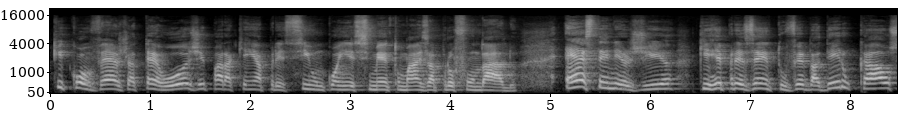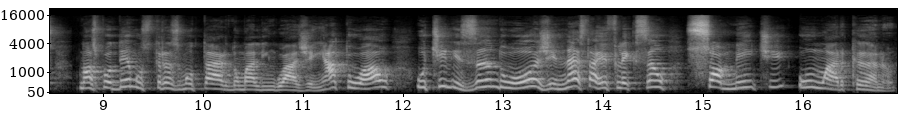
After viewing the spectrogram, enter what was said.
que converge até hoje para quem aprecia um conhecimento mais aprofundado. Esta energia que representa o verdadeiro caos nós podemos transmutar numa linguagem atual, utilizando hoje, nesta reflexão, somente um arcano.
